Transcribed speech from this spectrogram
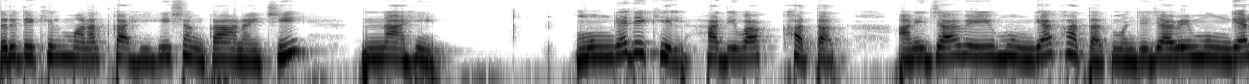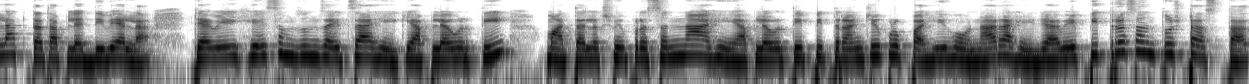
तरी देखील मनात काहीही शंका आणायची नाही. मुंग्या देखील हा दिवा खातात आणि ज्यावेळी मुंग्या खातात म्हणजे ज्यावेळी मुंग्या लागतात आपल्या दिव्याला त्यावेळी हे समजून जायचं आहे की आपल्यावरती माता लक्ष्मी प्रसन्न आहे आपल्यावरती पितरांची कृपा ही होणार आहे. ज्यावेळी पित्र संतुष्ट असतात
